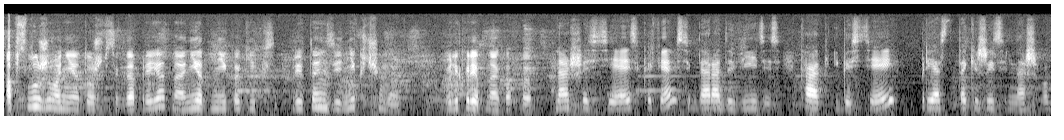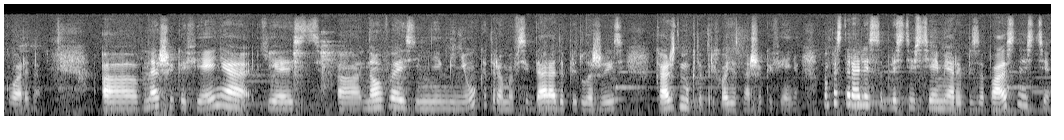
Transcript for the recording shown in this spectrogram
обслуживание тоже всегда приятно, нет никаких претензий ни к чему. Великолепное кафе. Наша сеть кофеин всегда рада видеть как и гостей Бреста, так и жителей нашего города. А, в нашей кофейне есть а, новое зимнее меню, которое мы всегда рады предложить каждому, кто приходит в нашу кофейню. Мы постарались соблюсти все меры безопасности,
